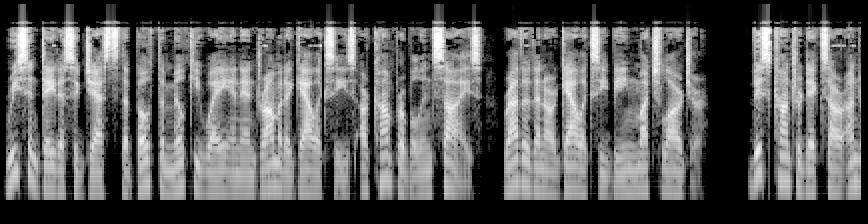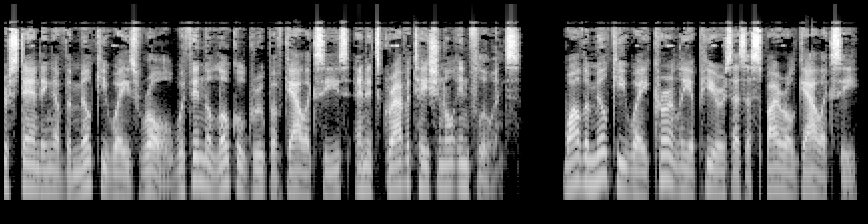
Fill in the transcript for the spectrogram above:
Recent data suggests that both the Milky Way and Andromeda galaxies are comparable in size, rather than our galaxy being much larger. This contradicts our understanding of the Milky Way's role within the local group of galaxies and its gravitational influence. While the Milky Way currently appears as a spiral galaxy,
